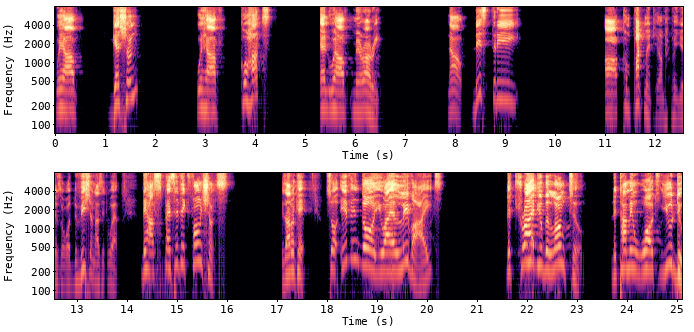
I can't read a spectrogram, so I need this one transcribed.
We have Gershon, we have Kohat, and we have Merari. Now, these three uh, compartment, I'm use the word division as it were, they have specific functions. Is that okay? So even though you are a Levite, the tribe you belong to determine what you do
